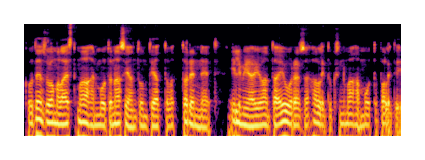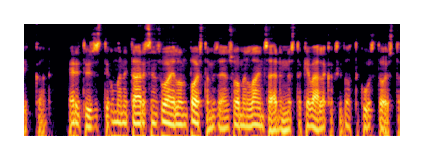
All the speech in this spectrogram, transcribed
Kuten suomalaiset maahanmuuton asiantuntijat ovat todenneet, ilmiö juontaa juurensa hallituksen maahanmuuttopolitiikkaan, erityisesti humanitaarisen suojelun poistamiseen Suomen lainsäädännöstä keväällä 2016.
